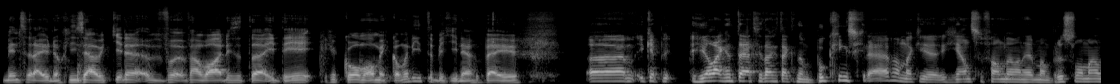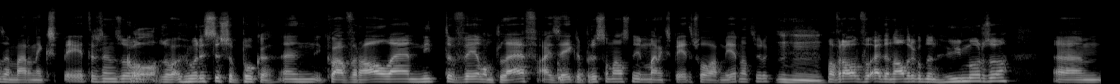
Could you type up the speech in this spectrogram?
mensen die je nog niet zouden kennen, van waar is het eh, idee gekomen om met comedy te beginnen bij u? Ehm, ik heb heel lang een tijd gedacht dat ik een boek ging schrijven, omdat ik een gigantische fan ben van Herman Brusselmans en Marnix Peters en zo. Cool. zo humoristische boeken. En qua verhaallijn niet te veel om het lijf. Ah, zeker Brusselmans nu, Marnix Peters wel wat meer natuurlijk. Mhm. Maar vooral voor- uit de nadruk op de humor zo. Ehm,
